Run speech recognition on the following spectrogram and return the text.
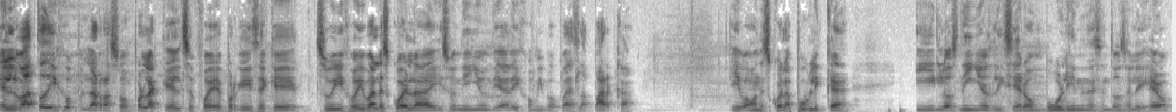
el vato dijo la razón por la que él se fue. Porque dice que su hijo iba a la escuela y su niño un día dijo: Mi papá es la parca. Iba a una escuela pública y los niños le hicieron bullying en ese entonces. Le dijeron:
